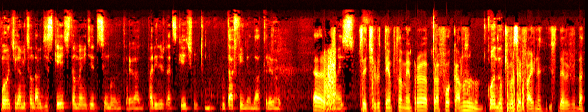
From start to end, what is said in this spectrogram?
Bom, antigamente eu andava de skate também, dia de semana, tá ligado? Parei de andar de skate, não, tô, tá afim de andar, tá ligado? É, Mas... você tira o tempo também pra, pra focar no, Quando... no que você faz, né? Isso deve ajudar.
